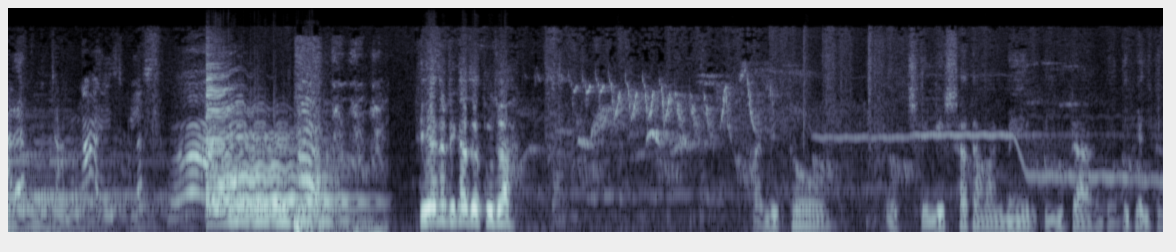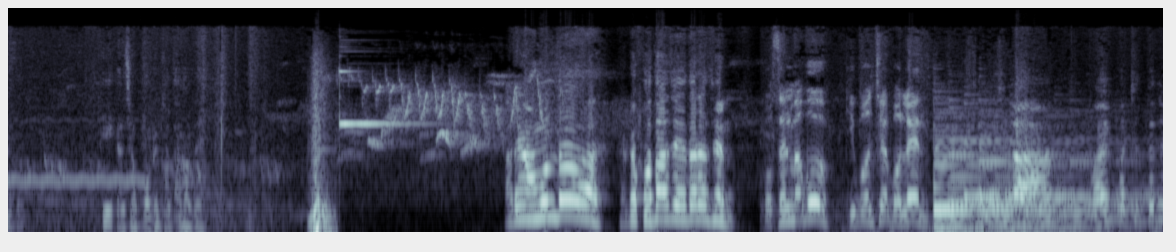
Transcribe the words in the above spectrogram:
আরে তুমি জানো না স্কুলে ঠিক আছে ঠিক আছে তুই যা। খালি তো ওর ছেলের সাথে আমার মেয়ের বিয়েটা বেঁধে ফেলতে হবে। ঠিক আছে পরে কথা হবে। আরে অমল দা একটা কথা আছে এদার আছেন হোসেন বাবু কি বলছে বলেন। বলছিলাম কয়েক বছর ধরে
